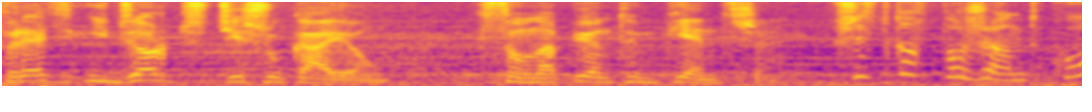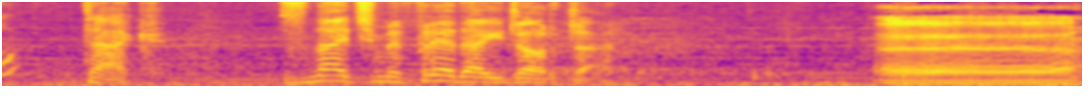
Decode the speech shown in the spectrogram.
Fred i George cię szukają. Są na piątym piętrze. Wszystko w porządku? Tak. Znajdźmy Freda i George'a. Eee...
